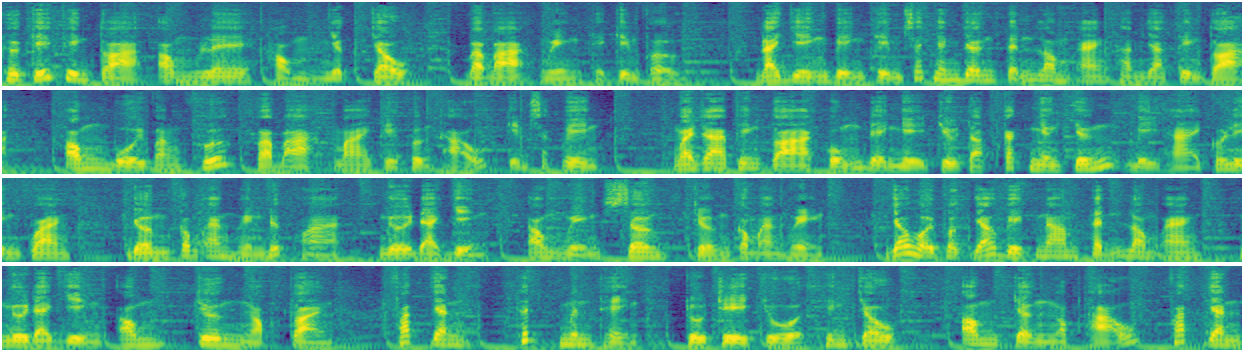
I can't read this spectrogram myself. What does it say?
thư ký phiên tòa ông Lê Hồng Nhật Châu và bà Nguyễn Thị Kim Phượng. Đại diện Viện Kiểm sát Nhân dân tỉnh Long An tham gia phiên tòa, ông Bùi Văn Phước và bà Mai Thị Phương Thảo, kiểm sát viên. Ngoài ra, phiên tòa cũng đề nghị triệu tập các nhân chứng bị hại có liên quan, gồm Công an huyện Đức Hòa, người đại diện ông Nguyễn Sơn, trưởng Công an huyện, Giáo hội Phật giáo Việt Nam tỉnh Long An, người đại diện ông Trương Ngọc Toàn, pháp danh Thích Minh Thiện, trụ trì chùa Thiên Châu, ông Trần Ngọc Thảo, pháp danh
